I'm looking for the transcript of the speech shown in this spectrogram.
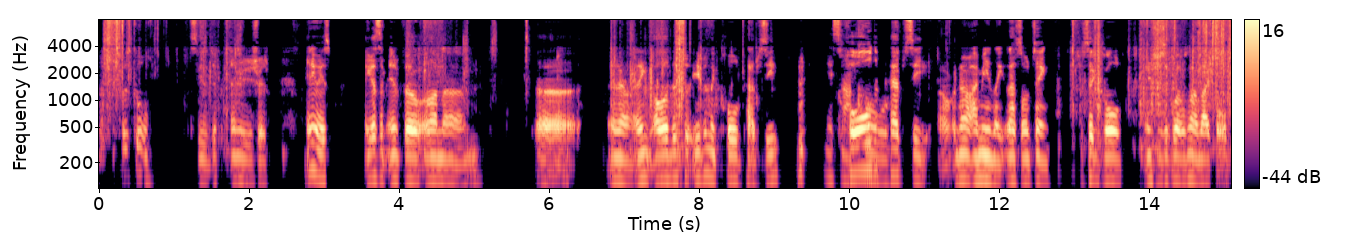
It was cool. See the different energy strips. Anyways, I got some info on, um, uh, I know, I think all of this, even the cold Pepsi, It's cold, cold. Pepsi. Oh no, I mean like that's what I'm saying. She said cold, and she's like, "Well, it's not that cold."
